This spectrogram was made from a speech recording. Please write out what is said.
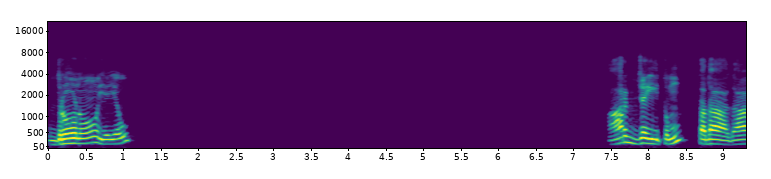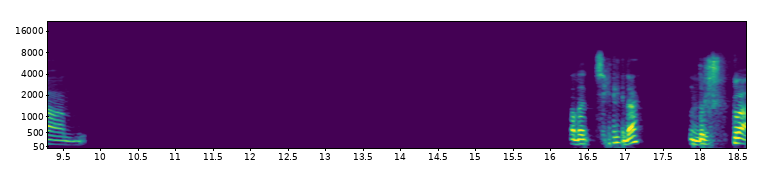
ದ್ರೋಣೋ ಯಯೌ ಆರ್ಜಯಿತುಂ ತದಾಗಾಂ ತದಚ್ಛೇದ ದೃಷ್ಟ್ವಾ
